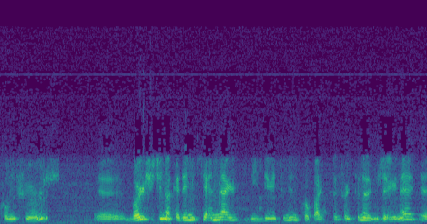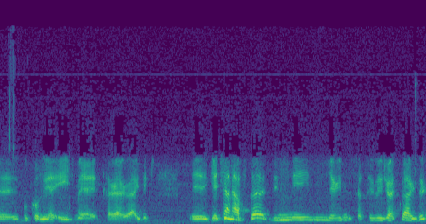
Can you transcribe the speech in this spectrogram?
konuşuyoruz. Barış için akademisyenler bildirisinin koparttığı fırtına üzerine bu konuya eğilmeye karar verdik. Geçen hafta dinleyenlerimiz hatırlayacaklardır.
